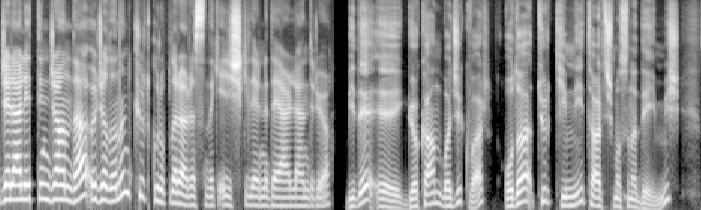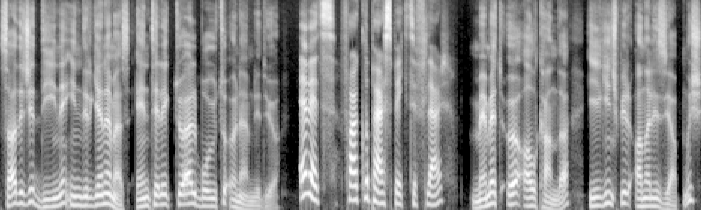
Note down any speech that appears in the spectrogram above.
Celalettin Can da Öcalan'ın Kürt grupları arasındaki ilişkilerini değerlendiriyor. Bir de e, Gökhan Bacık var. O da Türk kimliği tartışmasına değinmiş. Sadece dine indirgenemez, entelektüel boyutu önemli diyor. Evet, farklı perspektifler. Mehmet Ö. Alkan da ilginç bir analiz yapmış.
